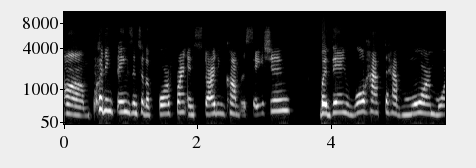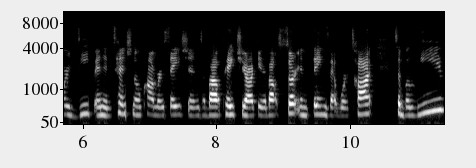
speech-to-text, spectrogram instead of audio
um, putting things into the forefront and starting conversations but then we'll have to have more and more deep and intentional conversations about patriarchy and about certain things that we're taught to believe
